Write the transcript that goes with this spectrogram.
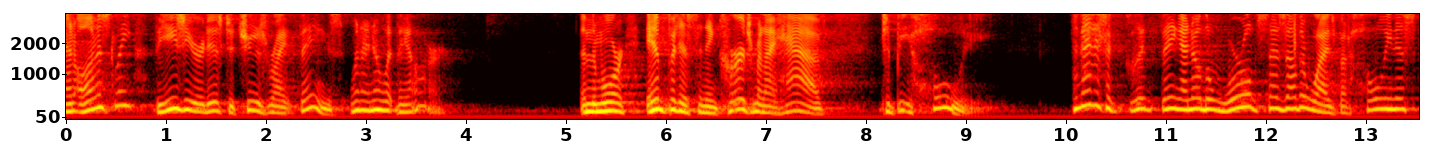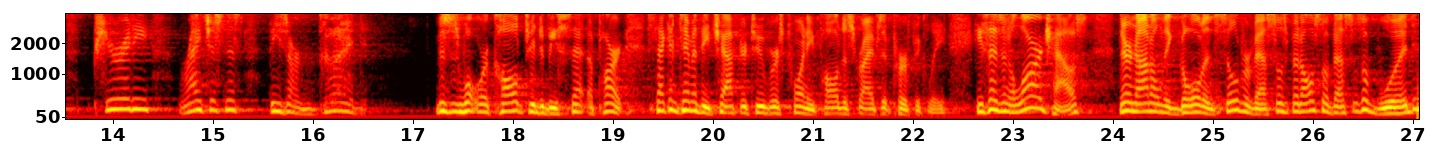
And honestly, the easier it is to choose right things when I know what they are. And the more impetus and encouragement I have to be holy. And that is a good thing. I know the world says otherwise, but holiness, purity, righteousness, these are good. This is what we're called to to be set apart. 2 Timothy chapter 2 verse 20, Paul describes it perfectly. He says in a large house, there are not only gold and silver vessels, but also vessels of wood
